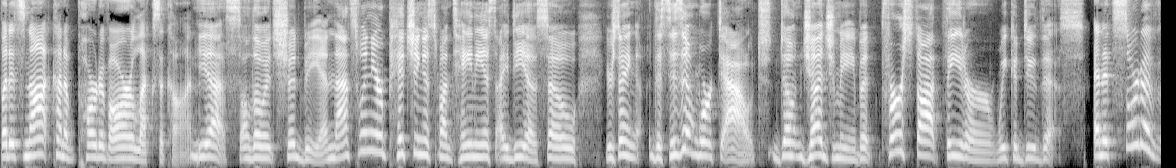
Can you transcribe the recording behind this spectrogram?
but it's not kind of part of our lexicon. Yes, although it should be. And that's when you're pitching a spontaneous idea. So you're saying, this isn't worked out. Don't judge me, but first thought theater, we could do this. And it's sort of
